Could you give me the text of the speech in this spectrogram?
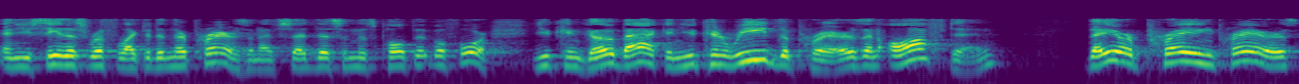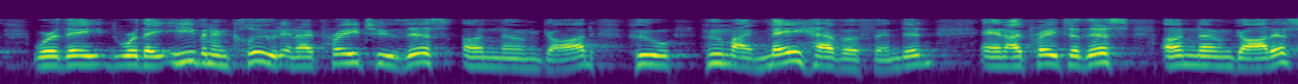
And you see this reflected in their prayers. And I've said this in this pulpit before. You can go back and you can read the prayers, and often they are praying prayers where they, where they even include, and I pray to this unknown God who, whom I may have offended, and I pray to this unknown goddess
